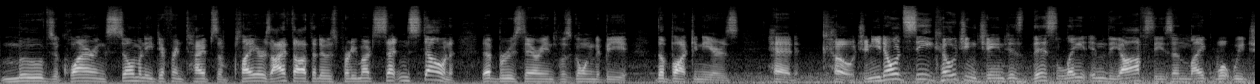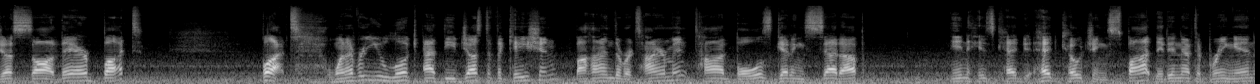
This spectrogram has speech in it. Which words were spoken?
moves, acquiring so many different types of players. I thought that it was pretty much set in stone that Bruce Arians was going to be the Buccaneers head coach. And you don't see coaching changes this late in the offseason like what we just saw there, but but whenever you look at the justification behind the retirement, Todd Bowles getting set up in his head coaching spot, they didn't have to bring in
